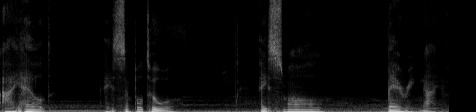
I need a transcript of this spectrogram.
I held a simple tool, a small bearing knife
